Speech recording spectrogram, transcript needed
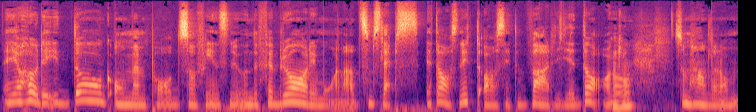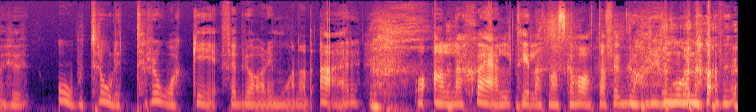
det. Jag hörde idag om en podd som finns nu under februari månad, som släpps ett avsnitt, avsnitt varje dag. Ja. Som handlar om hur otroligt tråkig februari månad är. Och alla skäl till att man ska hata februari månad.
